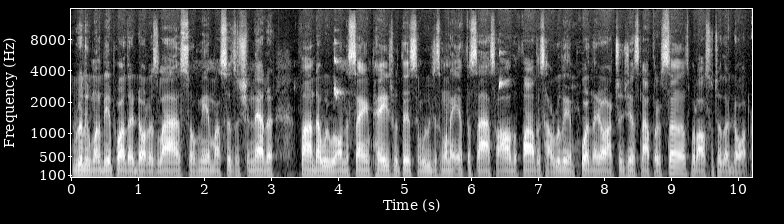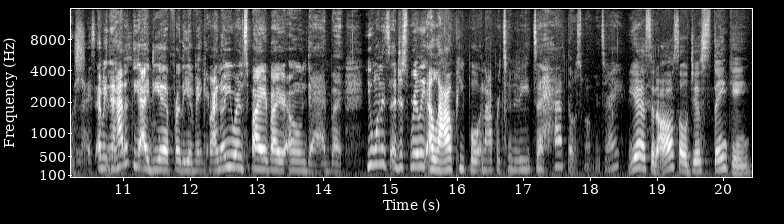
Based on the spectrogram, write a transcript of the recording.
really want to be a part of their daughters' lives. So me and my sister Shanetta found out we were on the same page with this, and we just want to emphasize to all the fathers how really important they are to just not their sons, but also to their daughters. Nice. I mean, and how did the idea for the event come? I know you were inspired by your own dad, but you wanted to just really allow people an opportunity to have those moments, right? Yes, and also just thinking,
